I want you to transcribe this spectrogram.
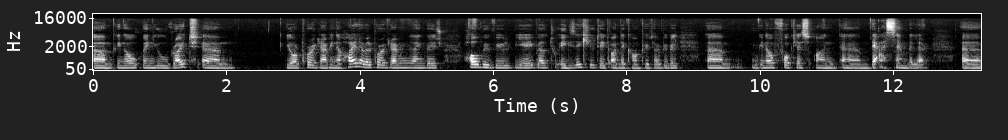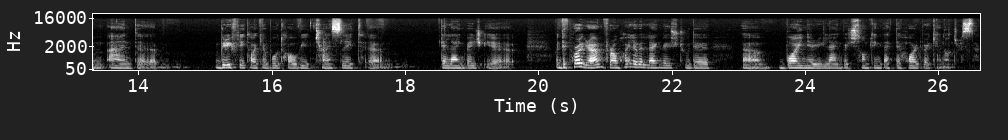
um, you know when you write um, your program in a high level programming language how we will be able to execute it on the computer. We will um, you know focus on um, the assembler um, and um, briefly talk about how we translate um, the language, uh, the program from high level language to the um, binary language, something that the hardware can understand.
